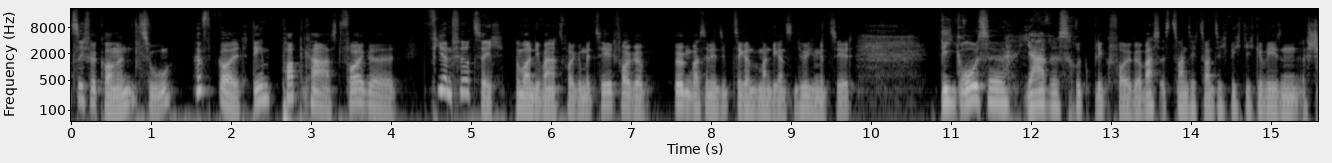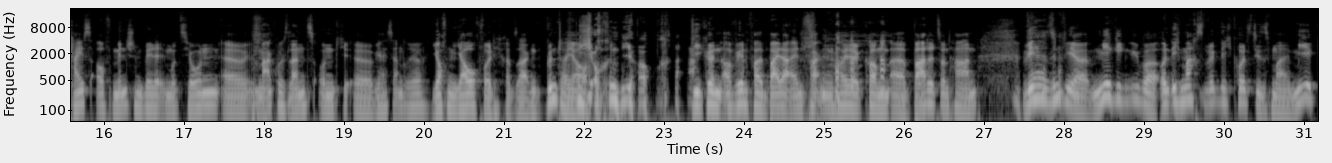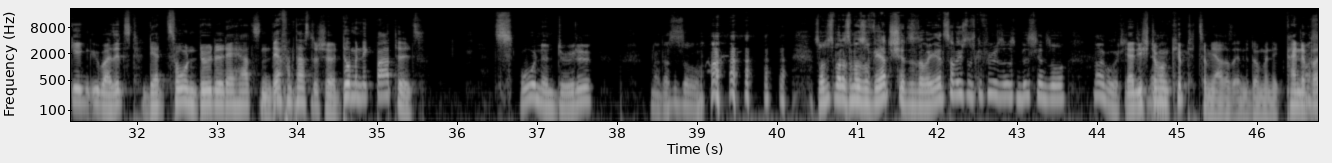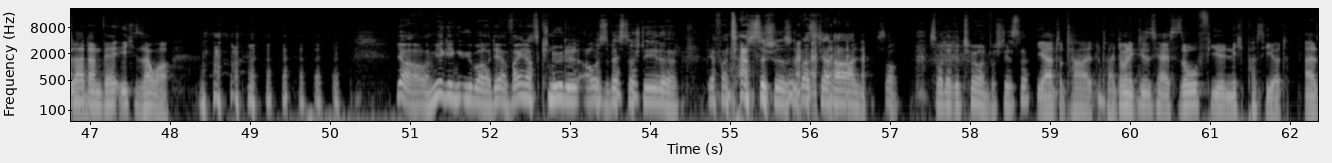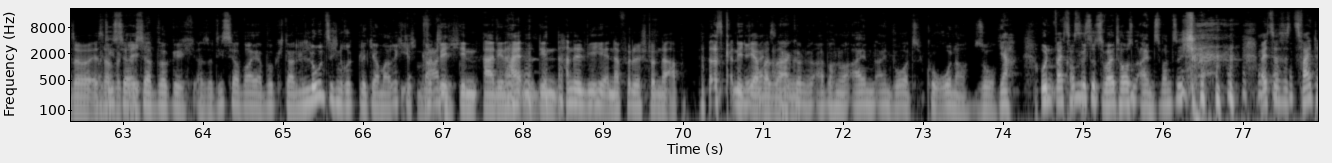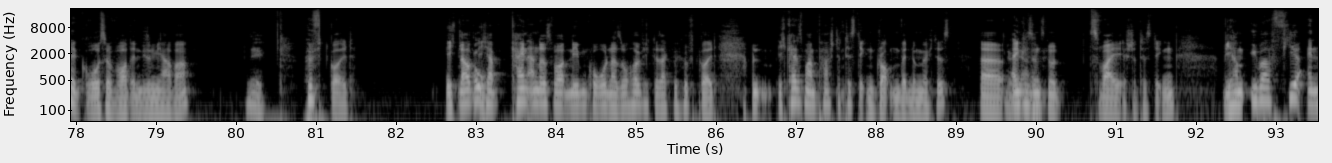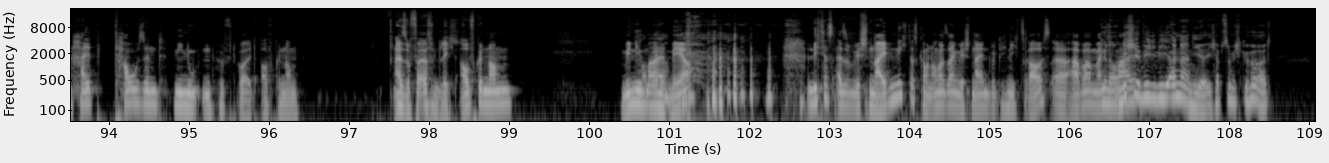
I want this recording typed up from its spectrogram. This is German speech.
Herzlich willkommen zu Hüftgold, dem Podcast, Folge 44, wenn man die Weihnachtsfolge mitzählt, Folge irgendwas in den 70ern, wenn man die ganzen Türchen mitzählt. Die große Jahresrückblickfolge. Was ist 2020 wichtig gewesen? Scheiß auf Menschenbilder, Emotionen. Äh, Markus Lanz und, äh, wie heißt der andere? Jochen Jauch, wollte ich gerade sagen. Günther Jauch. Jochen Jauch. Die können auf jeden Fall beide einpacken. Heute kommen äh, Bartels und Hahn. Wer sind wir? Mir gegenüber, und ich mach's wirklich kurz dieses Mal, mir gegenüber sitzt der Zonendödel der Herzen, der fantastische Dominik Bartels. Zonendödel? Na, das ist aber. Sonst war das immer so wertschätzend, aber jetzt habe ich das Gefühl, es ist ein bisschen so, na gut. Ja, die Stimmung ja. kippt zum Jahresende, Dominik. Keine Ach Böller, so. dann wäre ich sauer. ja, und mir gegenüber der Weihnachtsknödel aus Westerstede, der fantastische Sebastian Hahn. So. Das war der Return, verstehst du? Ja, total, total. Dominik, dieses Jahr ist so viel nicht passiert. Also ist auch dieses Jahr ist ja wirklich, also dieses Jahr war ja wirklich, da lohnt sich ein Rückblick ja mal richtig ja, gar wirklich, nicht. Den, äh, den, den handeln wir hier in einer Viertelstunde ab. Das kann ich nee, dir aber sagen. Ein, einfach nur ein, ein Wort, Corona, so. Ja, und weißt du, Kommen wir zu 2021. weißt du, was das zweite große Wort in diesem Jahr war? Nee. Hüftgold. Ich glaube, oh. ich habe kein anderes Wort neben Corona so häufig gesagt wie Hüftgold. Und ich kann jetzt mal ein paar Statistiken droppen, wenn du möchtest. Äh, ja, eigentlich sind es nur zwei Statistiken. Wir haben über viereinhalbtausend Minuten Hüftgold aufgenommen. Also veröffentlicht. Aufgenommen minimal mehr. mehr. nicht das, also wir schneiden nicht, das kann man auch mal sagen, wir schneiden wirklich nichts raus, äh, aber manchmal. Genau, nicht wie, wie die anderen hier. Ich habe es nämlich gehört.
